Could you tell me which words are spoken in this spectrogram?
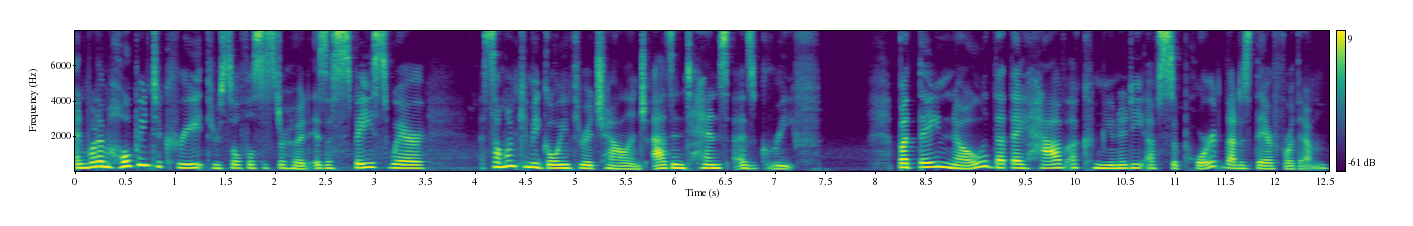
And what I'm hoping to create through Soulful Sisterhood is a space where someone can be going through a challenge as intense as grief. But they know that they have a community of support that is there for them.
